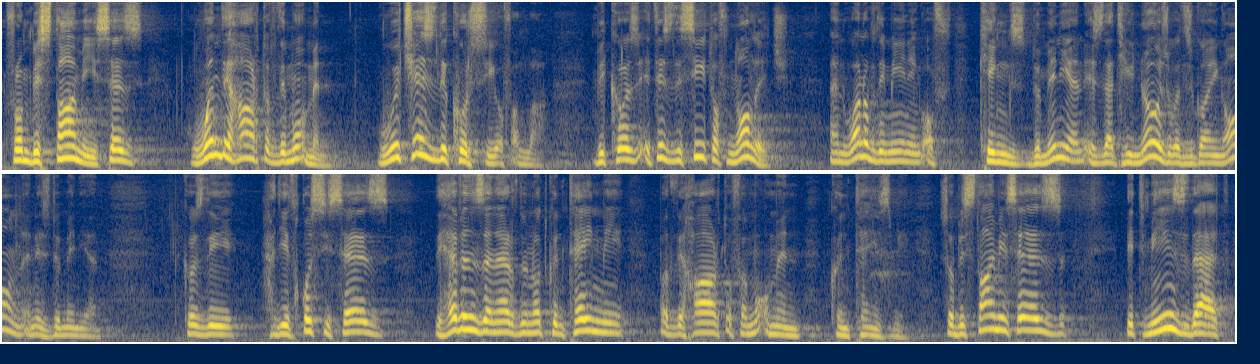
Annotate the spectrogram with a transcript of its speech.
from Bistami says, when the heart of the mu'min, which is the kursi of Allah, because it is the seat of knowledge, and one of the meaning of king's dominion is that he knows what is going on in his dominion. Because the Hadith Qudsi says, The heavens and earth do not contain me, but the heart of a mu'min contains me. So Bistami says, it means that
